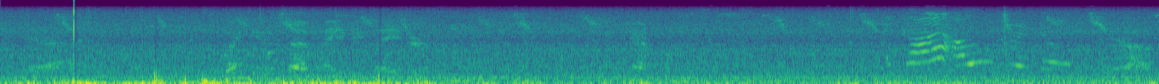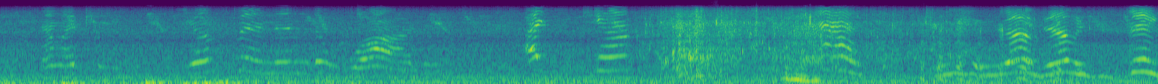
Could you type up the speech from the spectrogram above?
Yeah. We'll use that maybe later. Careful. Yeah. And I can jump in in the water. I can't. Wow, that was a big,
